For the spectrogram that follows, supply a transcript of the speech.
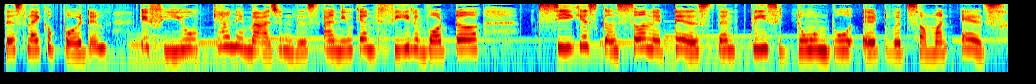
this like a burden. If you can imagine this and you can feel what a serious concern it is then please don't do it with someone else.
